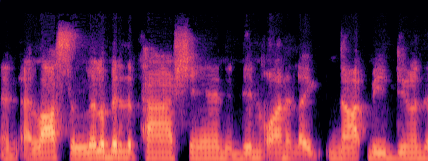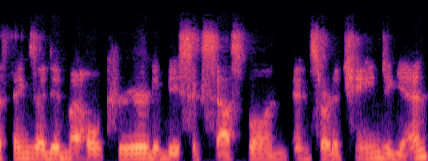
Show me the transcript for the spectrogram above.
and I lost a little bit of the passion and didn't want to like not be doing the things I did my whole career to be successful and, and sort of change again.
